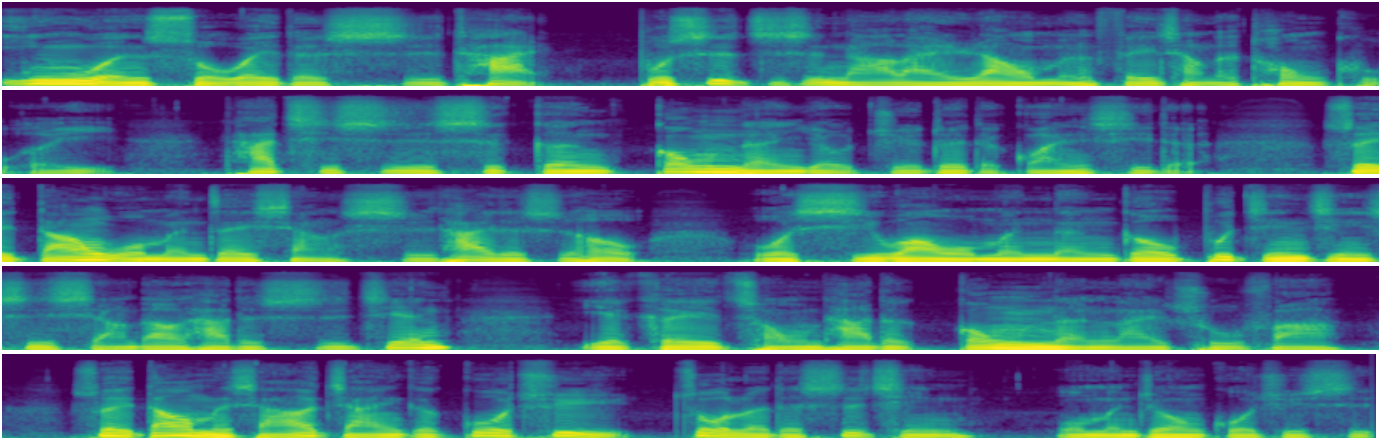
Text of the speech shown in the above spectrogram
英文所谓的时态，不是只是拿来让我们非常的痛苦而已，它其实是跟功能有绝对的关系的。所以，当我们在想时态的时候，我希望我们能够不仅仅是想到它的时间。也可以从它的功能来出发，所以当我们想要讲一个过去做了的事情，我们就用过去式；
